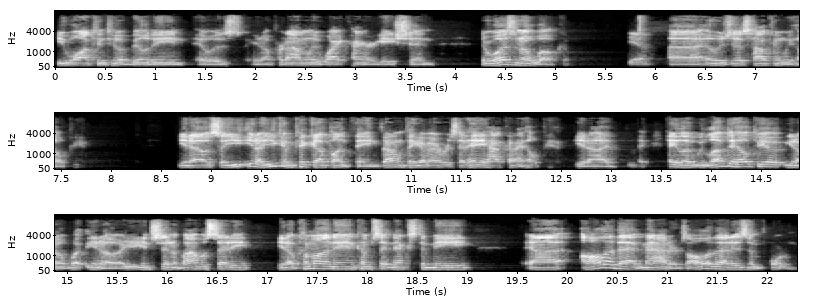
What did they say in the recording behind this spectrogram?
he walked into a building. It was, you know, predominantly white congregation. There was no welcome. Yeah. Uh, it was just, how can we help you? You know, so you you know you can pick up on things. I don't think I've ever said, "Hey, how can I help you?" You know, I, hey, look, we'd love to help you. You know, what you know, are you interested in a Bible study? You know, come on in, come sit next to me. Uh, all of that matters. All of that is important,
